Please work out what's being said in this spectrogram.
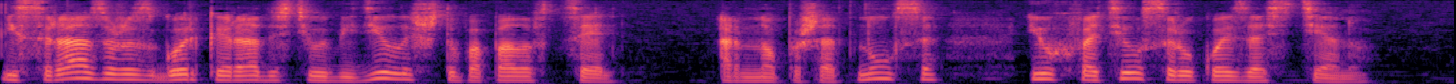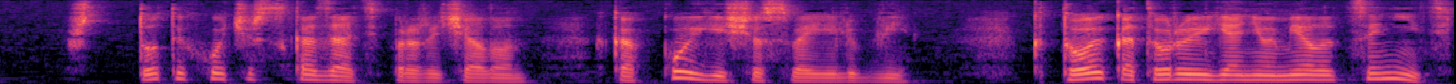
и сразу же с горькой радостью убедилась, что попала в цель. Арно пошатнулся и ухватился рукой за стену. «Что ты хочешь сказать?» — прорычал он какой еще своей любви? К той, которую я не умела ценить,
